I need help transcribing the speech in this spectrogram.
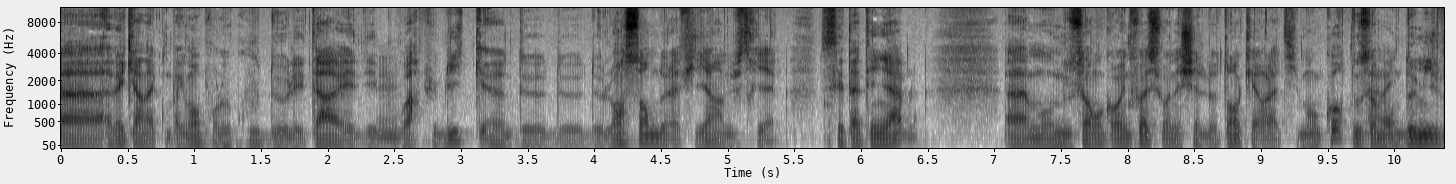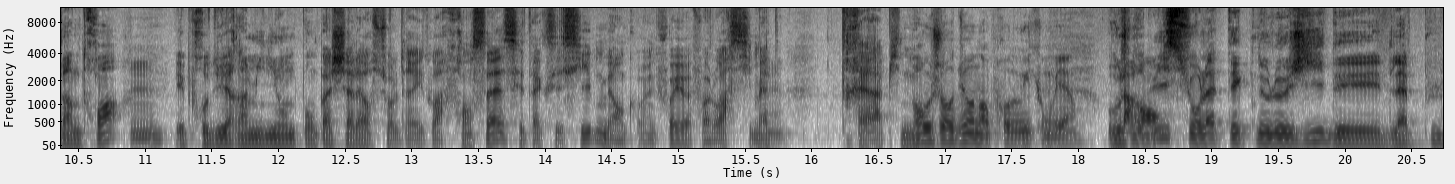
euh, avec un accompagnement pour le coup de l'État et des mm. pouvoirs publics euh, de, de, l'ensemble de la filière industrielle. C'est atteignable. Euh, nous sommes encore une fois sur une échelle de temps qui est relativement courte. Nous ah sommes en 2023 mm. et produire un million de pompes à chaleur sur le territoire français, c'est accessible, mais encore une fois, il va falloir s'y mettre. Mm très rapidement. Aujourd'hui, on en produit combien? Aujourd'hui, sur la technologie, des, de la, plus,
